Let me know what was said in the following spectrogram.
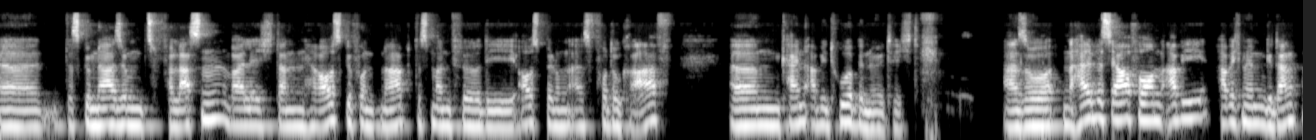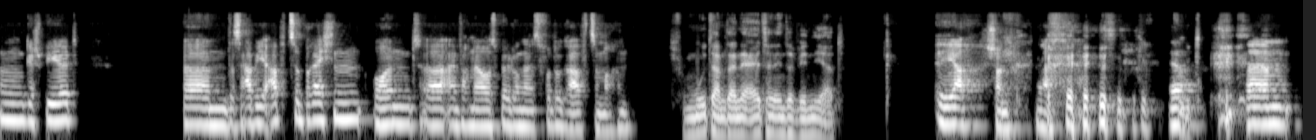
äh, das Gymnasium zu verlassen, weil ich dann herausgefunden habe, dass man für die Ausbildung als Fotograf ähm, kein Abitur benötigt. Also ein halbes Jahr vor dem Abi habe ich mit dem Gedanken gespielt, ähm, das Abi abzubrechen und äh, einfach eine Ausbildung als Fotograf zu machen. Ich vermute, haben deine Eltern interveniert. Ja, schon. Ja. Ja. Ähm,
